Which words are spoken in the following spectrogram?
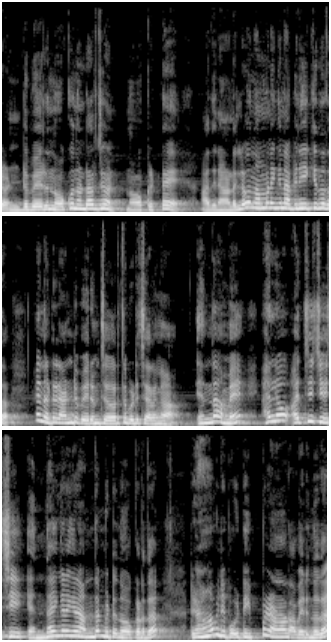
രണ്ടുപേരും നോക്കുന്നുണ്ട് അർജുൻ. നോക്കട്ടെ അതിനാണല്ലോ നമ്മളിങ്ങനെ അഭിനയിക്കുന്നത്. എന്നിട്ട് രണ്ടുപേരും ചേർത്ത് പിടിച്ചിറങ്ങുക. എന്താ അമ്മേ? ഹലോ അച്ചി ചേച്ചി. എന്താ ഇങ്ങനെ ഇങ്ങനെ അന്തം വിട്ട് നോക്കണത്? രാവിലെ പോയിട്ട് ഇപ്പോഴാണോടാ വരുന്നത്?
